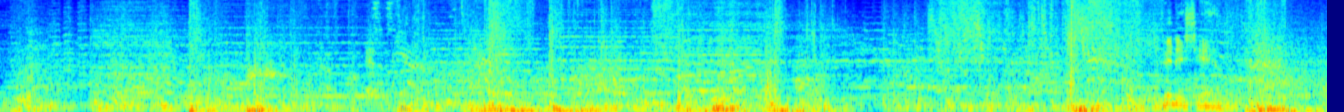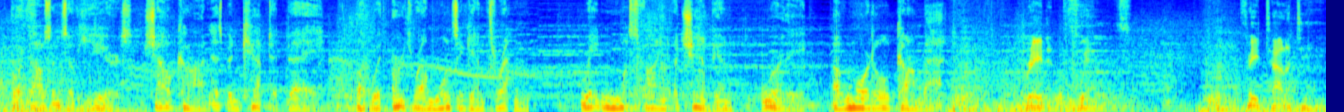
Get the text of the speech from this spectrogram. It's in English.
Finish him. For thousands of years, Shao Kahn has been kept at bay. But with Earthrealm once again threatened, Raiden must find a champion worthy of Mortal Kombat. Raiden wins. Fatality.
